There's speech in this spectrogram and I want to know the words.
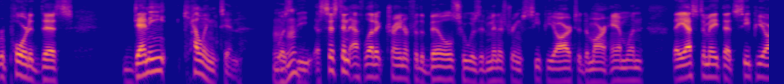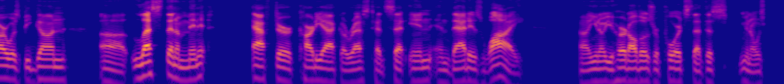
reported this. Denny Kellington was Mhm. the assistant athletic trainer for the Bills who was administering CPR to Damar Hamlin. They estimate that CPR was begun uh, less than a minute after cardiac arrest had set in, and that is why. Uh, you know, you heard all those reports that this, you know, was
